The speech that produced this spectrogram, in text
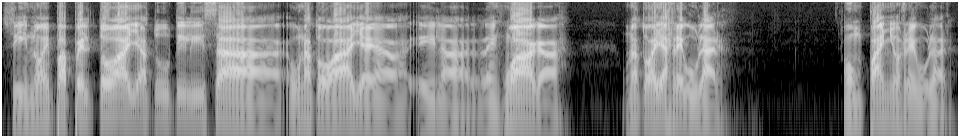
si no hay papel toalla, tú utilizas una toalla y la, la una toalla regular o un paño regular.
